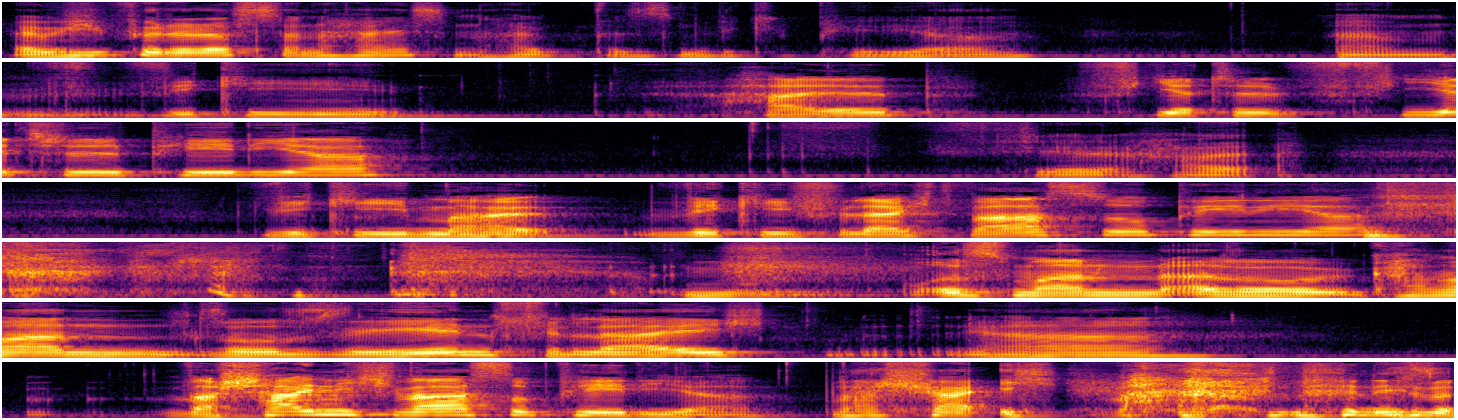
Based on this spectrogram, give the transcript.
Aber wie würde das dann heißen? Halbwissen Wikipedia. Ähm, Wiki Halb, Viertel, Viertelpedia. für, hal- Wiki mal, Wiki, vielleicht war es so, Pedia. muss man, also kann man so sehen, vielleicht, ja, Wahrscheinlich war es so, Pedia. wahrscheinlich. nee, so,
